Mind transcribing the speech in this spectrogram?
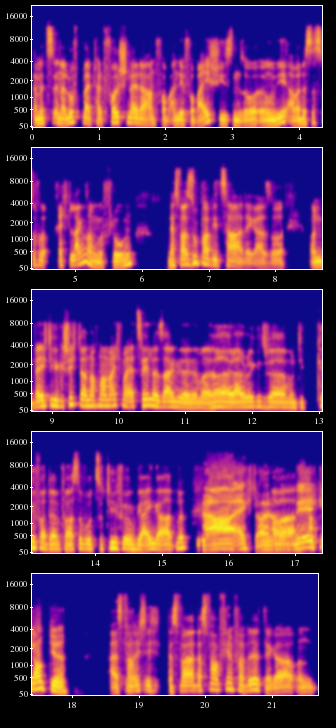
damit es in der Luft bleibt, halt voll schnell daran vor, an dir vorbeischießen, so irgendwie. Aber das ist so recht langsam geflogen. Das war super bizarr, Digga, so. Und wenn ich die Geschichte dann nochmal manchmal erzähle, sagen die dann immer, ah, ja, Ricky Jam und die Kifferdämpfer hast du wohl zu tief irgendwie eingeatmet. Ja, echt, Alter. Aber- nee, ich glaub dir. Es war richtig, das war, das war auf jeden Fall wild, Digga. Und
